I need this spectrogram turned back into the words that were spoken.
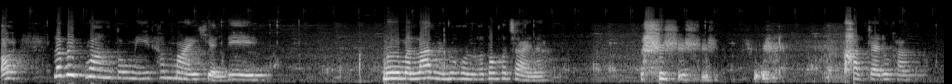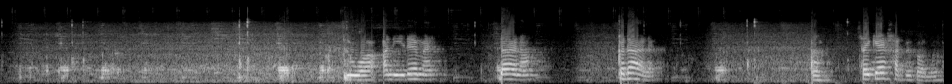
เอ้ยแล้วไปวางตรงนี้ทำไมเขียนดี มือมันลั่นนะทุกคนเขาต้องเข้าใจนะ ขัดใจทุกครั้งรัวอันนี้ได้ไหม ได้เนะ ก็ได้แหละ อะใช้แก้ขัดไปก่อนเนาะ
